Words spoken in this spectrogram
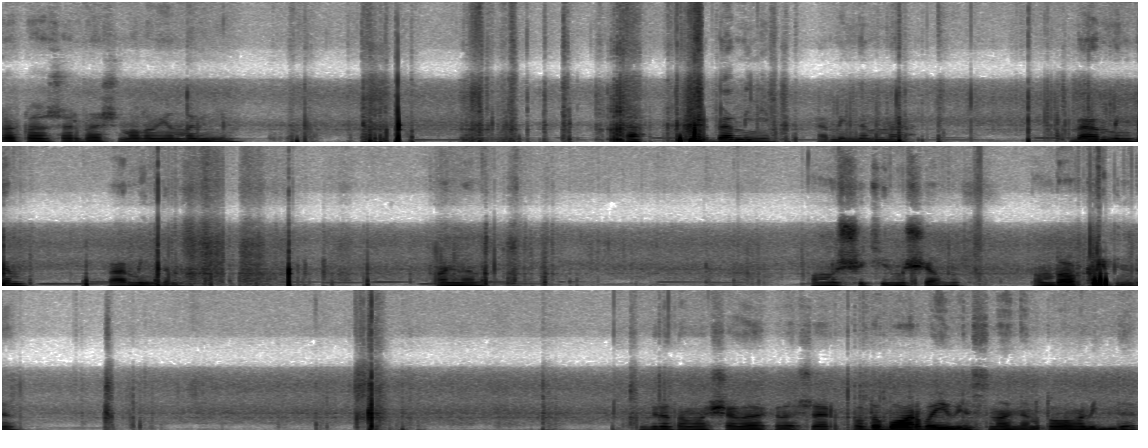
Arkadaşlar ben şimdi adamın yanına bineyim. Heh, ben bineyim. Ben bindim mi? Ben bindim. Ben bindim. Annem. Ama şekilmiş yalnız. Onu da arkaya bindi. Bir adam aşağıda arkadaşlar. O da bu arabayı binsin. Aynen o da ona bindi.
